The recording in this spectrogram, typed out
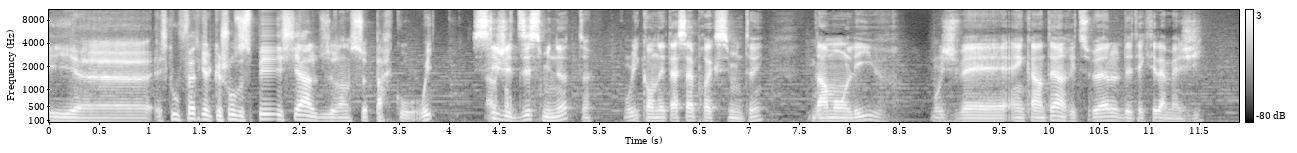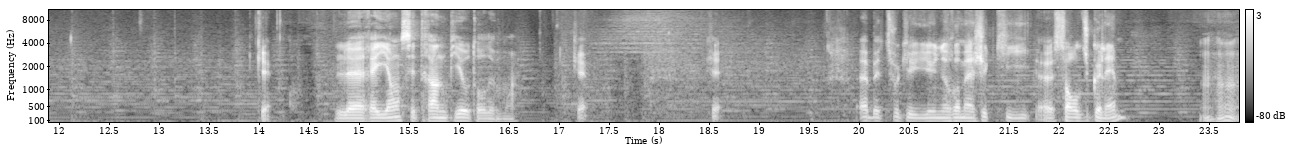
Et euh, est-ce que vous faites quelque chose de spécial durant ce parcours? Oui. Si j'ai bon. 10 minutes Oui. et qu'on est assez à proximité, dans mon livre, Oui. je vais incanter un rituel, détecter la magie. Ok. Le rayon, c'est 30 pieds autour de moi. Ah, ben, tu vois qu'il y a une aura magique qui euh, sort du golem. Mhm.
